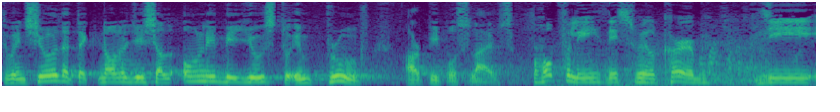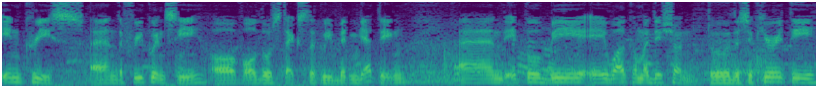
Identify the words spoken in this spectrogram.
to ensure that technology shall only be used to improve our people's lives. Hopefully, this will curb the increase and the frequency of all those texts that we've been getting, and it will be a welcome addition to the security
